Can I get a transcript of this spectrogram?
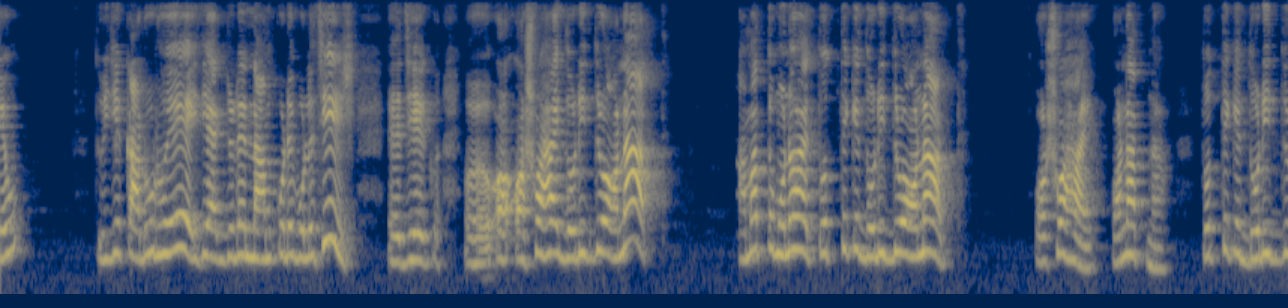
কেউ? তুই যে কারুর হয়ে এই যে একজনের নাম করে বলেছিস যে অসহায় দরিদ্র অনাথ, আমার তো মনে হয় তোর থেকে দরিদ্র অনাথ, অসহায়, অনাথ না। তোর থেকে দরিদ্র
